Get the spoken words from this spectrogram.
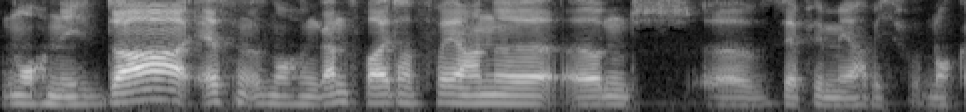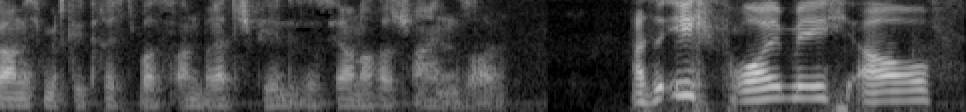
noch nicht da, Essen ist noch in ganz weiter Ferne und äh, sehr viel mehr habe ich noch gar nicht mitgekriegt, was an Brettspielen dieses Jahr noch erscheinen soll. Also ich freue mich auf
